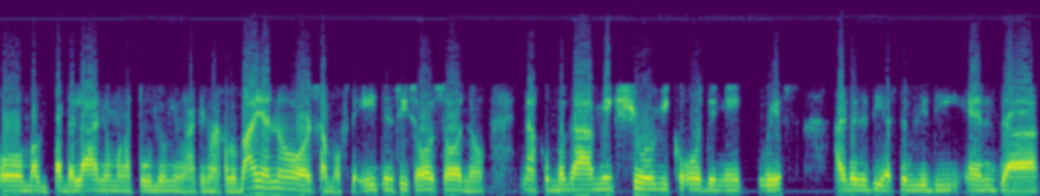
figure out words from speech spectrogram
o magpadala ng mga tulong yung ating mga kababayan no or some of the agencies also no na kumbaga make sure we coordinate with either the DSWD and the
